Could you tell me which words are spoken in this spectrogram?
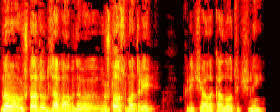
Ну, что тут забавного, что смотреть? — кричал околоточный.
